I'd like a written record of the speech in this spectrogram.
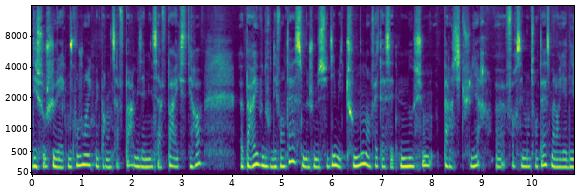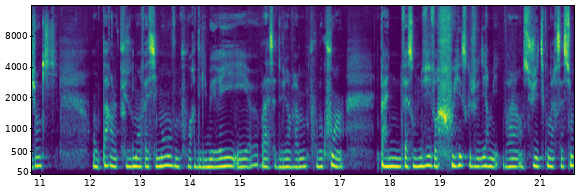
des choses que j'ai avec mon conjoint, que mes parents ne savent pas, mes amis ne savent pas, etc. Euh, pareil, pour des fantasmes, je me suis dit, mais tout le monde, en fait, a cette notion particulière, euh, forcément de fantasme. Alors, il y a des gens qui en parlent plus ou moins facilement, vont pouvoir délibérer, et euh, voilà, ça devient vraiment, pour le coup, pas une façon de vivre, vous voyez ce que je veux dire, mais voilà un sujet de conversation.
